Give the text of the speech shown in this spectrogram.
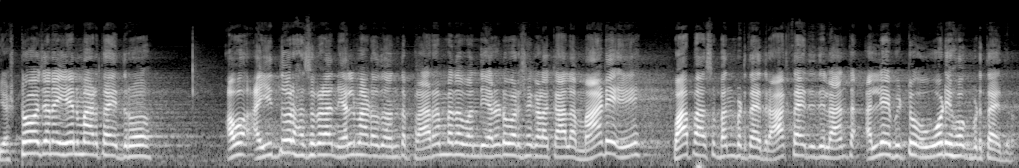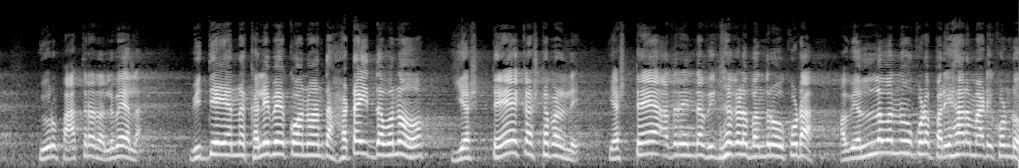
ಎಷ್ಟೋ ಜನ ಏನು ಮಾಡ್ತಾಯಿದ್ರು ಅವು ಐದುನೂರು ಹಸುಗಳನ್ನು ಎಲ್ಲಿ ಮಾಡೋದು ಅಂತ ಪ್ರಾರಂಭದ ಒಂದು ಎರಡು ವರ್ಷಗಳ ಕಾಲ ಮಾಡಿ ವಾಪಸ್ಸು ಬಂದುಬಿಡ್ತಾಯಿದ್ರು ಆಗ್ತಾ ಇದ್ದಿದ್ದಿಲ್ಲ ಅಂತ ಅಲ್ಲೇ ಬಿಟ್ಟು ಓಡಿ ಹೋಗಿಬಿಡ್ತಾಯಿದ್ರು ಇವರು ಪಾತ್ರರಲ್ವೇ ಅಲ್ಲ. ವಿದ್ಯೆಯನ್ನು ಕಲಿಬೇಕು ಅನ್ನುವಂಥ ಹಠ ಇದ್ದವನು ಎಷ್ಟೇ ಕಷ್ಟ ಬರಲಿ ಎಷ್ಟೇ ಅದರಿಂದ ವಿಘ್ನಗಳು ಬಂದರೂ ಕೂಡ ಅವೆಲ್ಲವನ್ನೂ ಕೂಡ ಪರಿಹಾರ ಮಾಡಿಕೊಂಡು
